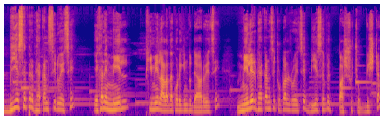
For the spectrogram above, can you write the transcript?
বিএসএফের ভ্যাকান্সি রয়েছে। এখানে মেল ফিমেল আলাদা করে কিন্তু দেওয়া রয়েছে। মেলের ভ্যাকান্সি টোটাল রয়েছে বিএসএফ পাঁচশো চব্বিশটা।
